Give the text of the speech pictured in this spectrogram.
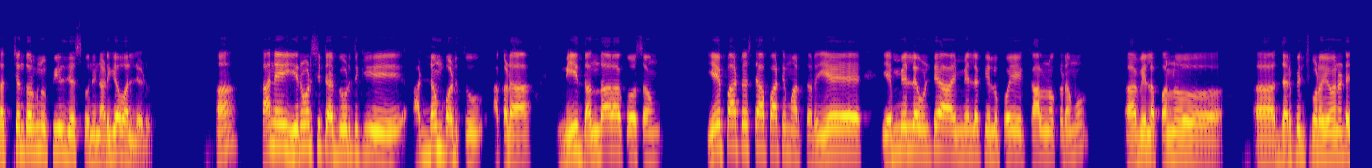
చచ్చేంత వరకు నువ్వు పీజీలు చేసుకో. నేను అడిగేవాళ్ళు లేడు. కానీ యూనివర్సిటీ అభివృద్ధికి అడ్డం పడుతూ అక్కడ మీ దందాల కోసం ఏ పార్టీ వస్తే ఆ పార్టీ మారుతారు? ఏ ఎమ్మెల్యే ఉంటే ఆ ఎమ్మెల్యేకి వీళ్ళు పోయి కాలు నొక్కడము వీళ్ళ పనులు జరిపించుకోవడం. ఏమనంటే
